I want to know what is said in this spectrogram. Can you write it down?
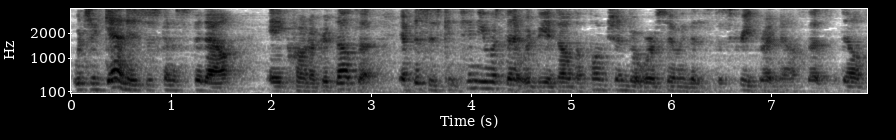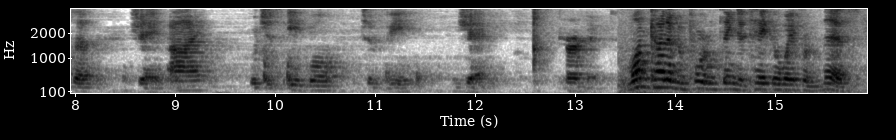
Which again is just going to spit out a Kronecker delta. If this is continuous, then it would be a delta function, but we're assuming that it's discrete right now. So that's delta ji, which is equal to vj. Perfect. One kind of important thing to take away from this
